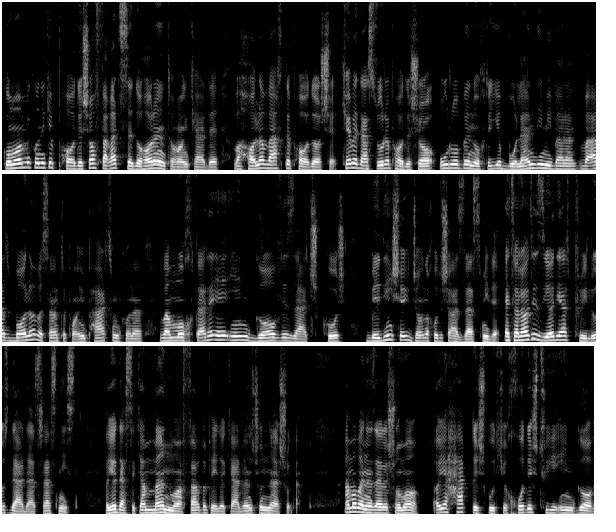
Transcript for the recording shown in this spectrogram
گمان می‌کنه که پادشاه فقط صداها رو امتحان کرده و حالا وقت پاداشه که به دستور پادشاه او رو به نقطه بلندی می‌برند و از بالا به سمت پایین پرت می‌کنن و مخترع این گاو زجکش بدین شکل جان خودش رو از دست میده. اطلاعات زیادی از پریلوس در دسترس نیست و یا دست کم من موفق به پیدا کردنشون نشدم. اما به نظر شما آیا حقش بود که خودش توی این گاو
